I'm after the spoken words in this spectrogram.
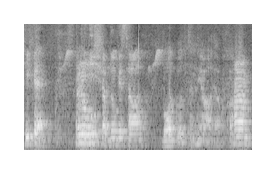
ठीक है? शब्दों के साथ बहुत बहुत धन्यवाद आपका। हाँ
